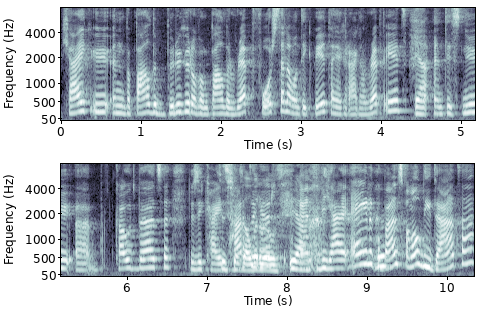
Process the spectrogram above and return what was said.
ga ik u een bepaalde burger of een bepaalde wrap voorstellen, want ik weet dat je graag een wrap eet Ja. en het is nu uh, koud buiten, dus ik ga iets Dus er hartiger. ja. En die ga je eigenlijk op basis van al die data,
